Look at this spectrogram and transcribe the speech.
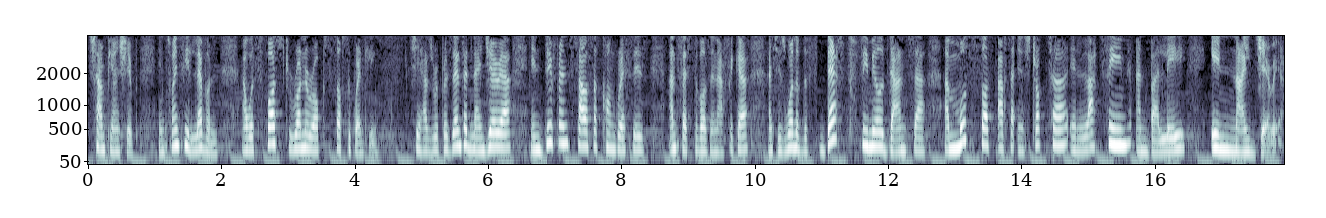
Championship in 2011 and was first runner-up subsequently. She has represented Nigeria in different salsa congresses and festivals in Africa, and she's one of the best female dancer and most sought after instructor in Latin and ballet in Nigeria.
